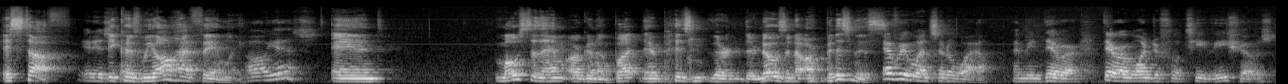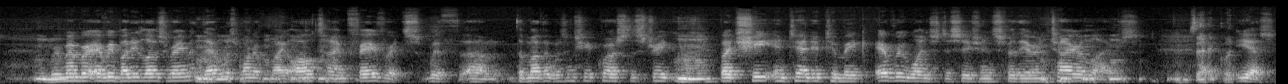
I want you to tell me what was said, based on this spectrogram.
It's tough It is because tough. we all have family, Oh, yes. and most of them are gonna butt their business, their their nose into our business. Every once in a while. I mean, there are there are wonderful TV shows. Mhm. Remember, Everybody Loves Raymond. That was one of my Mhm. all-time favorites. With um, the mother, wasn't she across the street? Mhm. But she intended to make everyone's decisions for their entire lives. Exactly. Yes.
